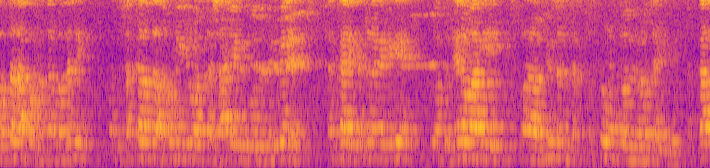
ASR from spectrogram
ಒತ್ತಡ ಹಾಕುವ ಸಂದರ್ಭದಲ್ಲಿ ಮತ್ತು ಸರ್ಕಾರದ ಅಸ್ವಾಮಿಗಿರುವಂತಹ ಶಾಲೆ ಇರ್ಬೋದು ಬೇರೆ ಬೇರೆ ಸರ್ಕಾರಿ ಕಟ್ಟಡಗಳಿಗೆ ಇವತ್ತು ನೇರವಾಗಿ ಒಂದು ವ್ಯವಸ್ಥೆ ಆಗಿದೆ. ಸರ್ಕಾರ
